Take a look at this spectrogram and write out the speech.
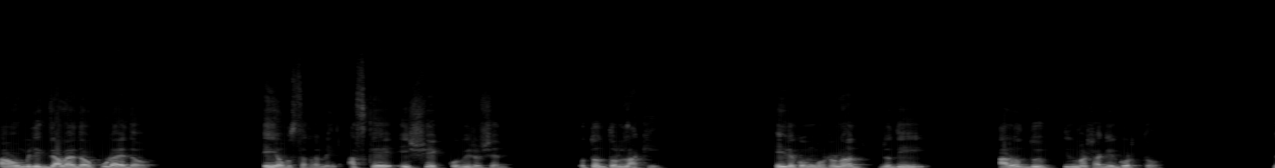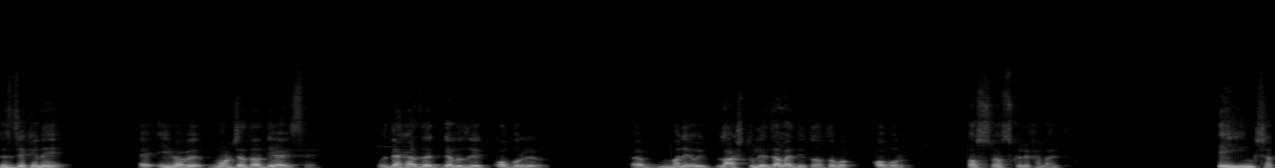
আওয়ামী লীগ জ্বালায় দাও, পুড়ায় দাও, এই অবস্থাটা নেই। আজকে এই শেখ কবির হোসেন অত্যন্ত লাকি এইরকম ঘটনা যদি আরও দুই, তিন মাস আগে ঘটতো, যে যেখানে এইভাবে মর্যাদা দেওয়া হয়েছে, ওই দেখা গেল যে কবরের মানে ওই লাশ তুলে জ্বালাই দিত অথবা কবর তছনছ করে ফেলা হতো এই হিংসার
